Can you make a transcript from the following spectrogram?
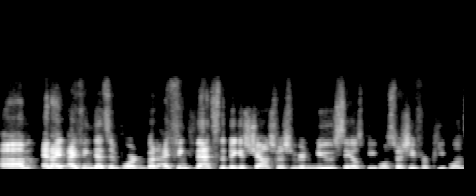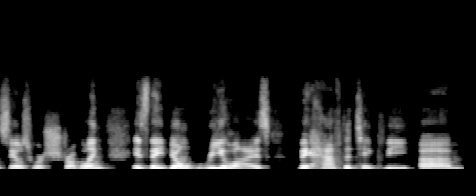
Um, and I, I think that's important but i think that's the biggest challenge especially for new salespeople especially for people in sales who are struggling is they don't realize they have to take the um,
